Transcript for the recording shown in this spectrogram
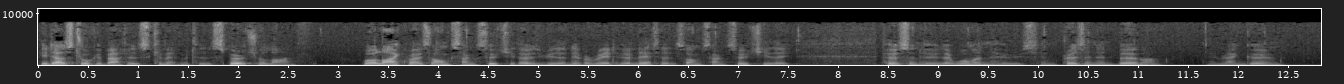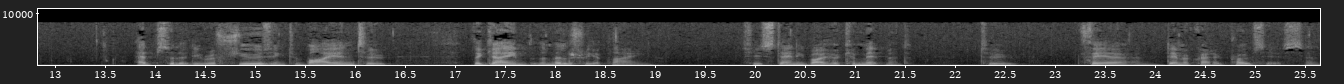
He does talk about his commitment to the spiritual life, or likewise Aung San Suu Kyi, those of you that never read her letters, Aung San Suu Kyi, the person who, the woman who's in prison in Burma, in Rangoon, absolutely refusing to buy into the game that the military are playing. She's standing by her commitment to fair and democratic process and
